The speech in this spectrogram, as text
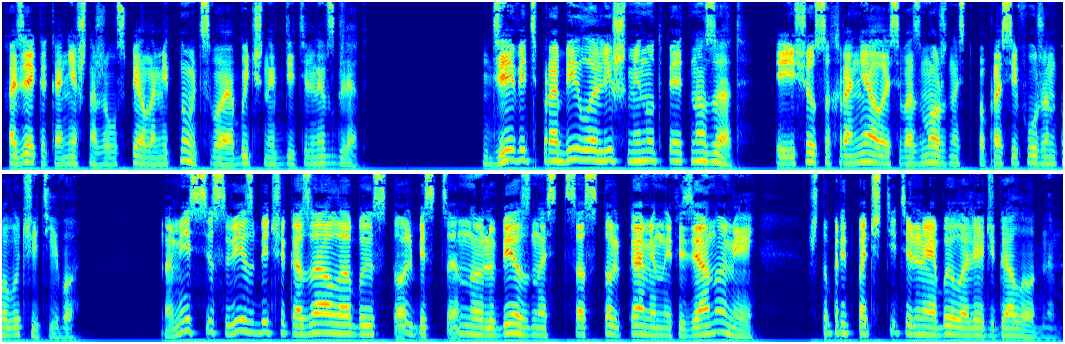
Хозяйка, конечно же, успела метнуть свой обычный бдительный взгляд. Девять пробило лишь минут пять назад, и еще сохранялась возможность, попросив ужин, получить его. Но миссис Визбич оказала бы столь бесценную любезность со столь каменной физиономией, что предпочтительнее было лечь голодным.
